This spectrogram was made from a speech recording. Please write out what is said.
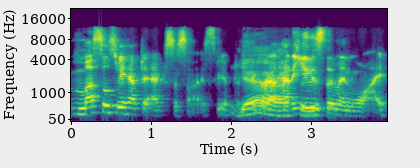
muscles we have to exercise. We have to yeah, figure out how absolutely. to use them and why.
